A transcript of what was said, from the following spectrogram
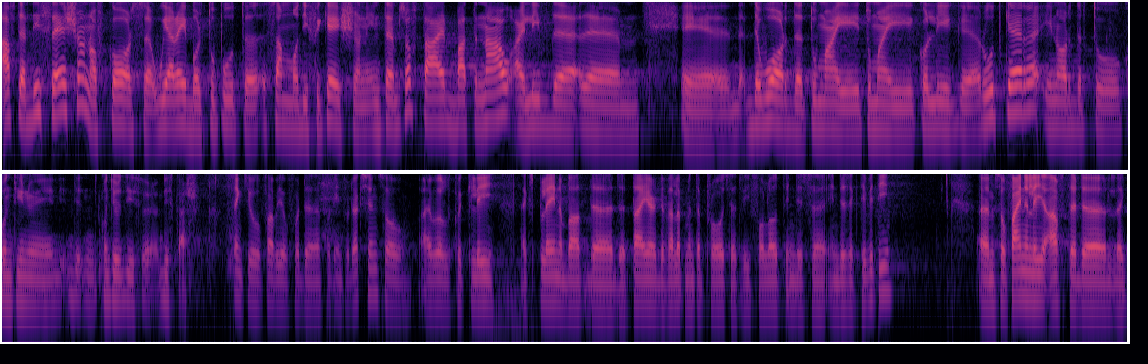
After this session, of course, uh, we are able to put uh, some modification in terms of tire, but now I leave the, um, uh, the word to my, to my colleague uh, Rutger in order to continue, continue this uh, discussion. Thank you, Fabio, for the, for the introduction. So I will quickly explain about the, the tire development approach that we followed in this, uh, in this activity. Um, so finally, after the like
